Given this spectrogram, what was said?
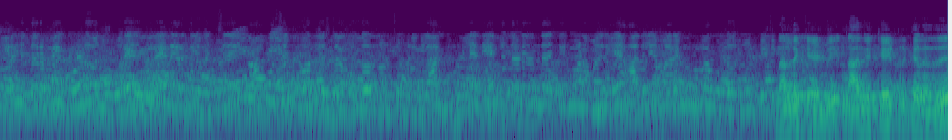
இரண்டு தரப்பையும் கொண்டு வந்து ஒரே ஒரே நேரத்தில் வச்சு ஆப்போசிட் ஃபோர் லிஸ்டா கொண்டு வரணும்னு சொல்றீங்களா? இல்ல நேற்று நடந்த தீர்மானம் மாதிரியே அதுலயே மறைமுகமா கொண்டு வரணும்னு கேட்டீங்க நல்ல கேள்வி. நாங்க கேட்டிருக்கிறது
